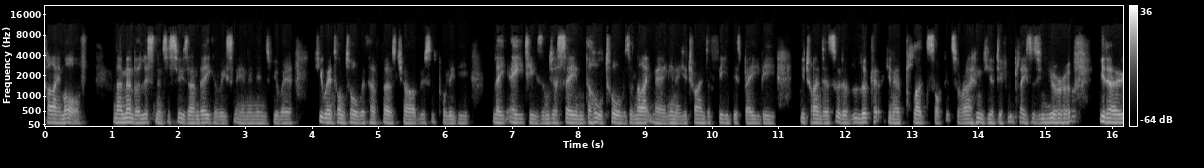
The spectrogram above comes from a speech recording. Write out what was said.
time off and I remember listening to Suzanne Vega recently in an interview where she went on tour with her first child. This is probably the late 80s, and just saying the whole tour was a nightmare. You know, you're trying to feed this baby, you're trying to sort of look at, you know, plug sockets around your different places in Europe, you know,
